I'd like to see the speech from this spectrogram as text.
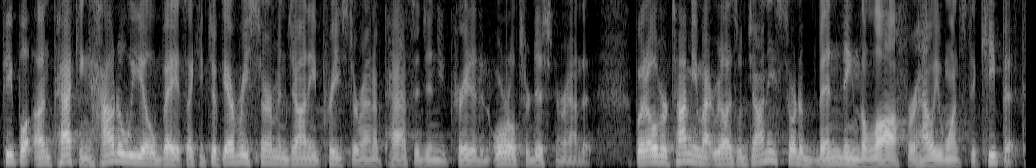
people unpacking how do we obey? It's like you took every sermon Johnny preached around a passage and you created an oral tradition around it. But over time, you might realize, well, Johnny's sort of bending the law for how he wants to keep it.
